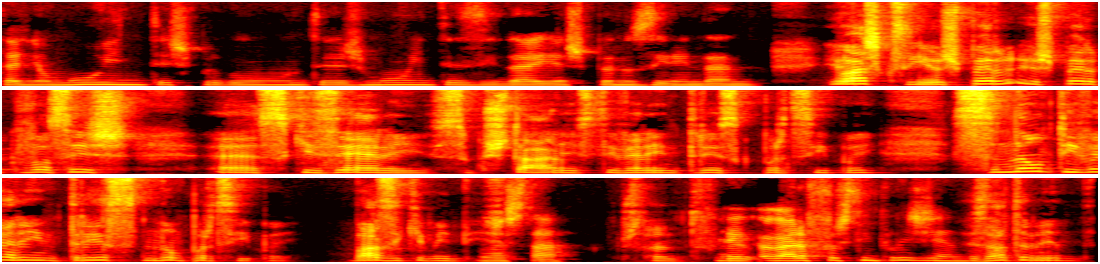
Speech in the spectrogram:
tenham muitas perguntas, muitas ideias para nos irem dando. Eu acho que sim, eu espero, eu espero que vocês, eh, se quiserem, se gostarem, se tiverem interesse, que participem. Se não tiverem interesse, não participem. Basicamente Já isto. está. Portanto, Agora foste inteligente. exatamente.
